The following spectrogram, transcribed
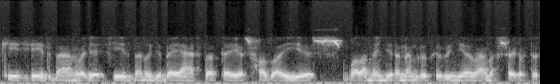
két hétben vagy egy hétben ugye bejárta a teljes hazai és valamennyire nemzetközi nyilvánosságot,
